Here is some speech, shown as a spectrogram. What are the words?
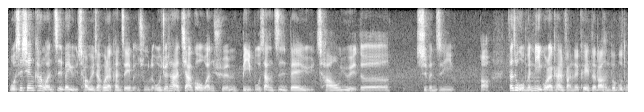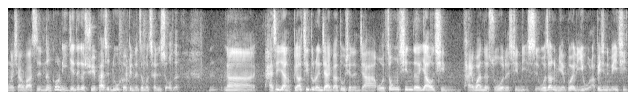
我是先看完《自卑与超越》再回来看这一本书的。我觉得它的架构完全比不上《自卑与超越》的十分之一。好。但是我们逆过来看，反而可以得到很多不同的想法，是能够理解这个学派是如何变得这么成熟的。那还是一样，不要嫉妒人家，也不要妒羡人家。我衷心的邀请台湾的所有的心理师，我知道你们也不会理我了，毕竟你们一起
